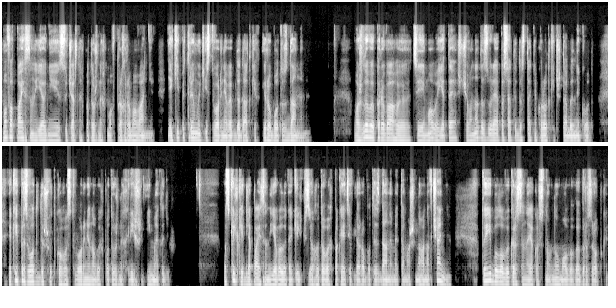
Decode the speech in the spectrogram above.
Мова Python є однією з сучасних потужних мов програмування, які підтримують і створення веб-додатків, і роботу з даними. Важливою перевагою цієї мови є те, що вона дозволяє писати достатньо короткий читабельний код, який призводить до швидкого створення нових потужних рішень і методів. Оскільки для Python є велика кількість готових пакетів для роботи з даними та машинного навчання, то її було використано як основну мову веб-розробки.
